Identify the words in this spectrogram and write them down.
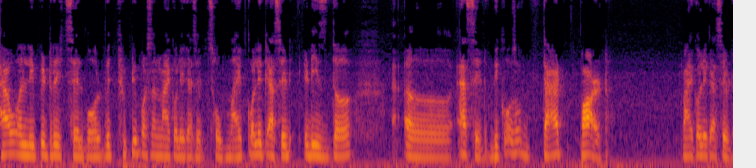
have a lipid rich cell wall with 50% mycolic acid. So mycolic acid it is the uh, acid. Because of that part mycolic acid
